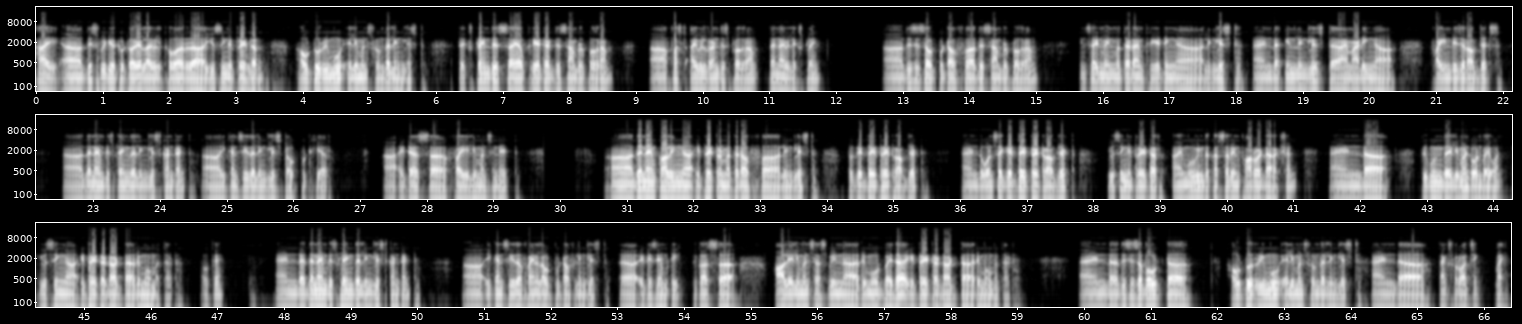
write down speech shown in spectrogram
Hi, uh, this video tutorial I will cover uh, using iterator how to remove elements from the linked list. To explain this I have created this sample program. Uh, first I will run this program then I will explain. Uh, this is output of uh, this sample program. Inside main method I am creating a linked list and in linked list uh, I am adding uh, 5 integer objects. Uh, then I am displaying the linked list content. Uh, you can see the linked list output here. Uh, it has uh, 5 elements in it. Uh, then I am calling uh, iterator method of uh, linked list to get the iterator object. And once I get the iterator object using iterator I am moving the cursor in forward direction and uh, removing the element one by one using uh, iterator dot remove method. Okay? And then I am displaying the linked list content. You can see the final output of linked list. It is empty because all elements has been removed by the iterator dot remove method and uh, this is about uh, how to remove elements from the linked list. And uh, thanks for watching. Bye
